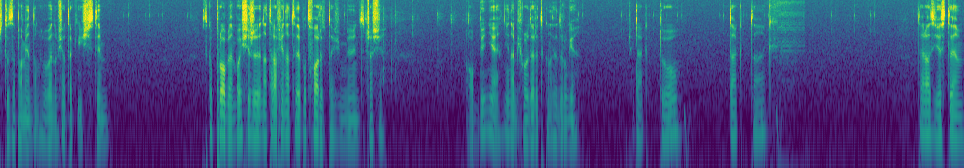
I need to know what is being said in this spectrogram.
Czy to zapamiętam? Chyba będę musiał tak iść z tym. Tylko problem, boję się, że natrafię na te potwory tutaj w międzyczasie. Oby nie, nie na beholdery, tylko na te drugie. Czyli tak, tu. Tak, tak. Teraz jestem...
